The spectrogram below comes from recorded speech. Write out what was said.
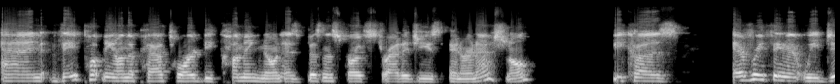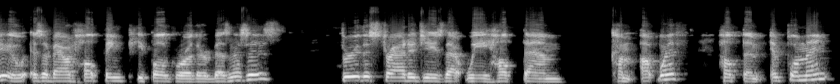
and they put me on the path toward becoming known as Business Growth Strategies International because everything that we do is about helping people grow their businesses through the strategies that we help them come up with, help them implement,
